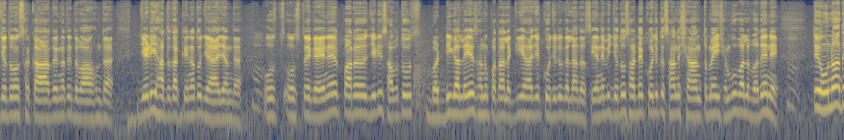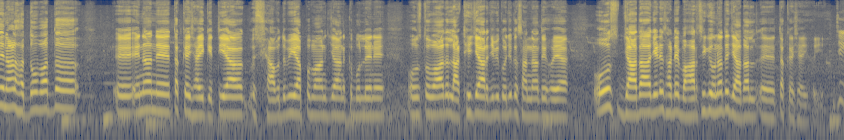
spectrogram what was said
ਜਦੋਂ ਸਰਕਾਰ ਦੇ ਇਹਨਾਂ ਤੇ ਦਬਾਅ ਹੁੰਦਾ ਜਿਹੜੀ ਹੱਦ ਤੱਕ ਇਹਨਾਂ ਤੋਂ ਜਾਇਆ ਜਾਂਦਾ ਉਸ ਉਸ ਤੇ ਗਏ ਨੇ ਪਰ ਜਿਹੜੀ ਸਭ ਤੋਂ ਵੱਡੀ ਗੱਲ ਇਹ ਸਾਨੂੰ ਪਤਾ ਲੱਗੀ ਹੈ ਹਜੇ ਕੁਝ ਕੁ ਗੱਲਾਂ ਦੱਸੀਆਂ ਨੇ ਵੀ ਜਦੋਂ ਸਾਡੇ ਕੁਝ ਕਿਸਾਨ ਸ਼ਾਂਤਮਈ ਸ਼ੰਭੂ ਵੱਲ ਵਧੇ ਨੇ ਤੇ ਉਹਨਾਂ ਦੇ ਨਾਲ ਹੱਦੋਂ ਵੱਧ ਇਹ- ਇਹਨਾਂ ਨੇ ਧੱਕੇਸ਼ਾਹੀ ਕੀਤੀ ਆ ਸ਼ਬਦ ਵੀ ਅਪਮਾਨਜਨਕ ਬੋਲੇ ਨੇ। ਉਸ ਤੋਂ ਬਾਅਦ ਲਾਠੀ ਚਾਰਜ ਵੀ ਕੁਝ ਕਿਸਾਨਾਂ ਤੇ ਹੋਇਆ। ਉਸ ਜ਼ਿਆਦਾ ਜਿਹੜੇ ਸਾਡੇ ਬਾਹਰ ਸੀਗੇ ਉਹਨਾਂ ਤੇ ਜ਼ਿਆਦਾ ਧੱਕੇਸ਼ਾਹੀ ਹੋਈ ਹੈ ਜੀ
